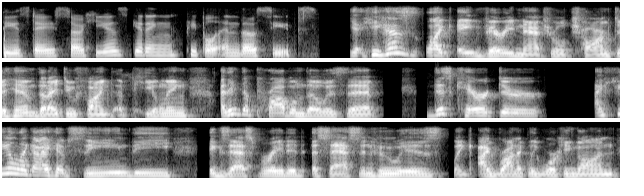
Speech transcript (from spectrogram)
these days. So he is getting people in those seats. Yeah, he has like a very natural charm to him that I do find appealing. I think the problem though is that this character I feel like I have seen the exasperated assassin who is like ironically working on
